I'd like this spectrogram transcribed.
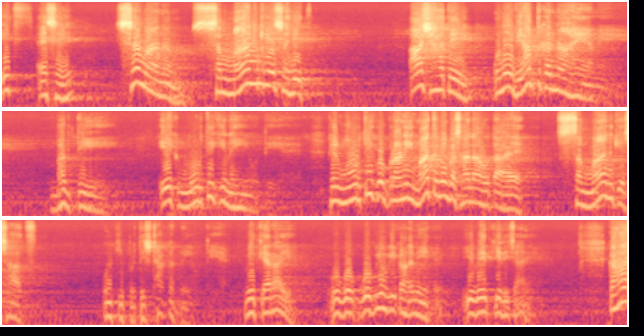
इत ऐसे समानम सम्मान के सहित आशाते उन्हें व्याप्त करना है हमें। भक्ति एक मूर्ति की नहीं होती है। फिर मूर्ति को प्राणी मात्र में बसाना होता है। सम्मान के साथ उनकी प्रतिष्ठा करनी होती है। वेद कह रहा है वो गो, गोपियों की कहानी है। ये वेद की ऋचा है। कहा,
